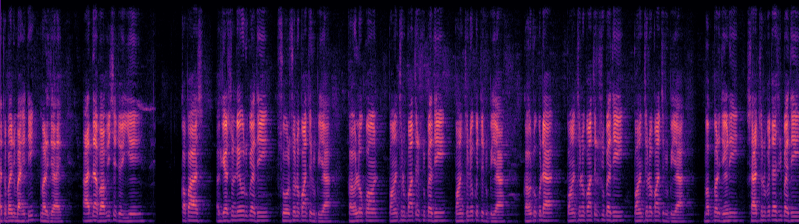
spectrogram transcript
આતબાની બાહિતિ મળી જાય આજના ભાવ વિશે જોઈએ કપાસ 1190 રૂપિયા થી 1605 રૂપિયા કવલોકન 5.35 રૂપિયા થી 5.75 રૂપિયા કવ ટુકડા 5.35 રૂપિયા થી 5.05 રૂપિયા મબપર જીણી 7.85 રૂપિયા થી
